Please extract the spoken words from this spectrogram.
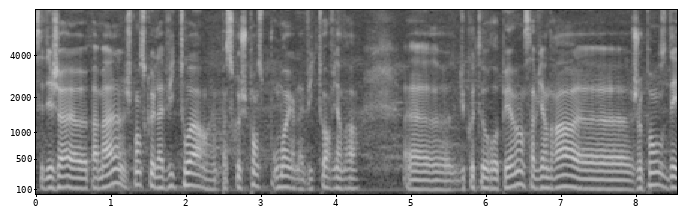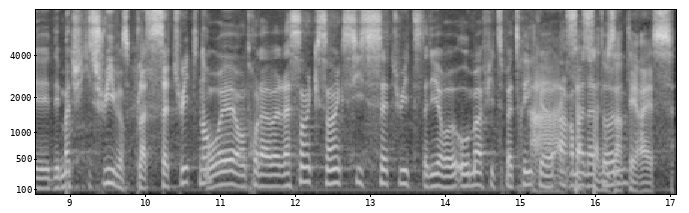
c'est déjà pas mal. Je pense que la victoire, parce que je pense pour moi la victoire viendra euh, du côté européen. Ça viendra, euh, je pense, des, des, matchs qui suivent. Place 7-8, non? Ouais, entre la, la, 5, 5, 6, 7, 8, c'est-dire euh, Oma, Fitzpatrick, ah, ça, ça nous intéresse,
